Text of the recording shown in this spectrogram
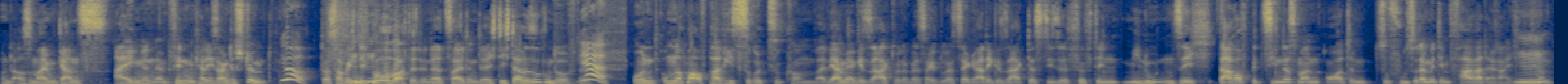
Und aus meinem ganz eigenen Empfinden kann ich sagen, das stimmt. Ja. Das habe ich nicht beobachtet in der Zeit, in der ich dich da besuchen durfte. Ja. Und um nochmal auf Paris zurückzukommen, weil wir haben ja gesagt, oder besser, du hast ja gerade gesagt, dass diese 15 Minuten sich darauf beziehen, dass man Orte zu Fuß oder mit dem Fahrrad erreichen mhm. kann.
